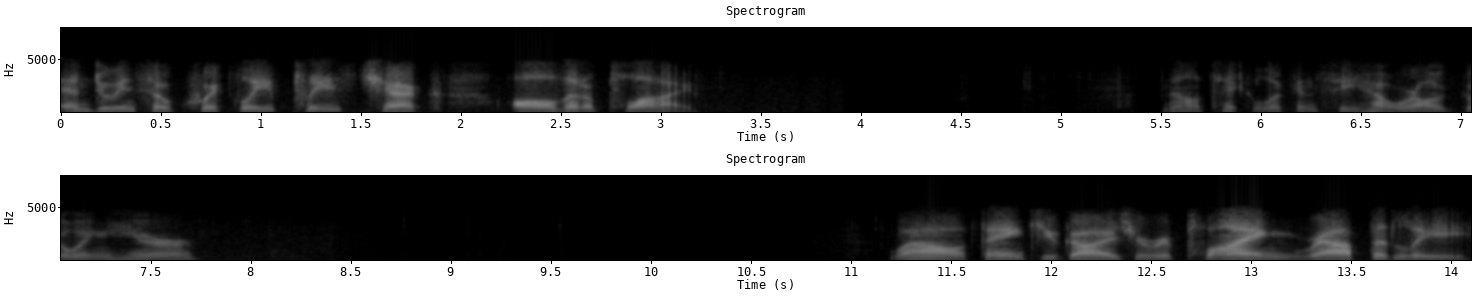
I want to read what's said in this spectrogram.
and doing so quickly. Please check all that apply. Now I'll take a look and see how we're all going here. Wow, thank you guys. You're replying rapidly.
